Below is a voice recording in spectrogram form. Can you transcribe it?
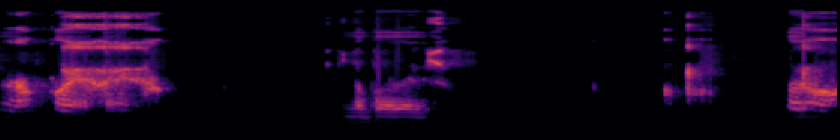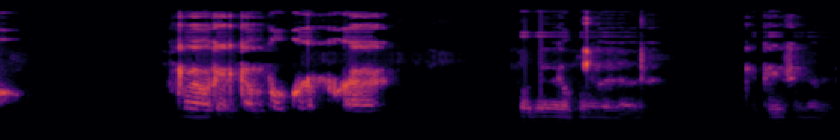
No puede ver eso. No puede ver eso. No. Gabriel tampoco lo puede ver. ¿Por qué no lo puede ver? A ver. ¿Qué te dice Gabriel?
